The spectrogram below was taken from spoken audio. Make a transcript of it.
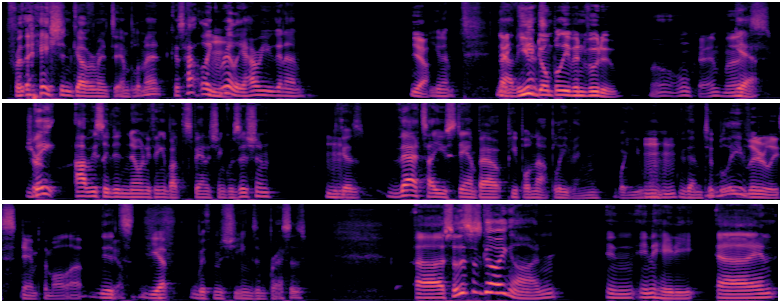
for the Haitian government to implement. Because how, like, really, how are you gonna, yeah. you know? Like, you ans- don't believe in voodoo. Oh, okay. yeah. That's- Sure. They obviously didn't know anything about the Spanish Inquisition because that's how you stamp out people not believing what you want them to believe. literally stamp them all out. It's yep with machines and presses. Uh, so this was going on in in Haiti, uh, and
